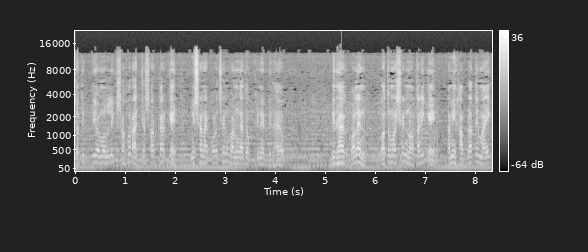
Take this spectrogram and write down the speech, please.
জ্যোতিপ্রিয় মল্লিক সহ রাজ্য সরকারকে নিশানা করেছেন বনগা দক্ষিণের বিধায়ক। বিধায়ক বলেন গত মাসের ন তারিখে আমি হাবড়াতে মাইক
